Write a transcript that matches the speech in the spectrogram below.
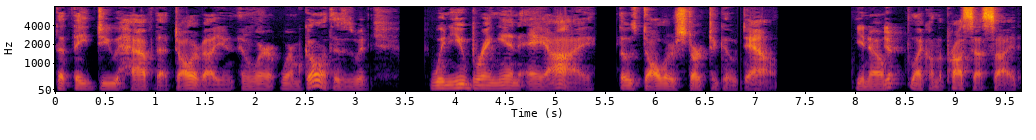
that they do have that dollar value. And where, where I'm going with this is when when you bring in AI, those dollars start to go down, you know, yep. like on the process side.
